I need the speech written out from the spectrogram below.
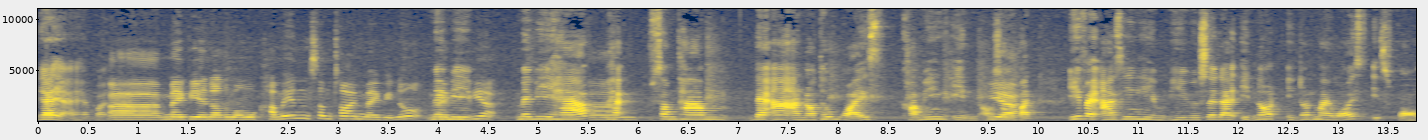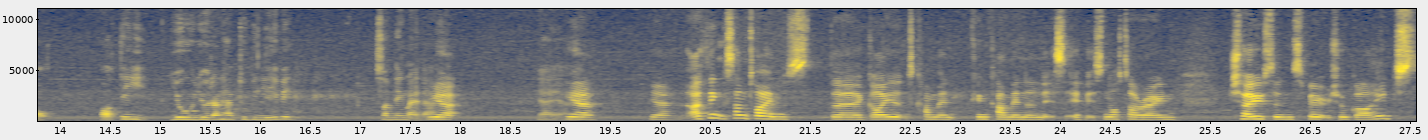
Yeah, yeah, I have one. Uh, maybe another one will come in sometime. Maybe not. Maybe- yeah. Maybe have, ha- um, sometimes there are another voice coming in also. Yeah. But if I asking him, he will say that it not it not my voice, it's fault, faulty. You you don't have to believe it, something like that. Yeah. yeah, yeah. Yeah. Yeah. I think sometimes the guidance come in can come in, and it's if it's not our own chosen spiritual guides,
